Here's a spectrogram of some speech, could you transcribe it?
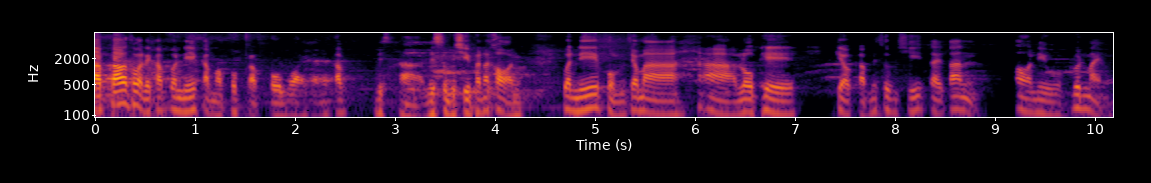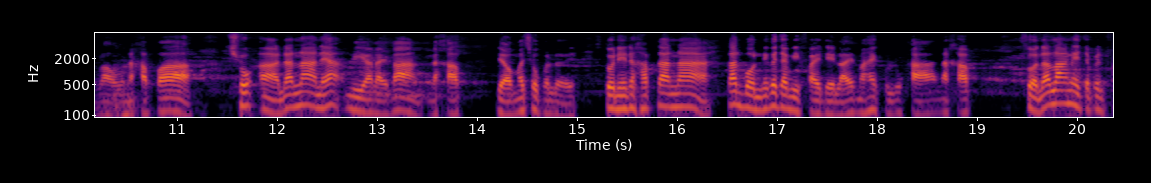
ครับก็สวัสดีครับวันนี้กลับมาพบกับโกบอยกันนะครับมิสูบิชิพระนคร วันนี้ผมจะมาโลเปเกี่ยวกับมิสูบิชิไททันออนิวรุ่นใหม่ของเรานะครับว่าช่วงอ่าด้านหน้าเนี้ยมีอะไรบ้างนะครับ เดี๋ยวมาชมกันเลย ตัวนี้นะครับด้านหน้าด้านบนนี้ก็จะมีไฟเดย์ไลท์มาให้คุณลูกค้านะครับ ส่วนด้านล่างเนี่ยจะเป็นไฟ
